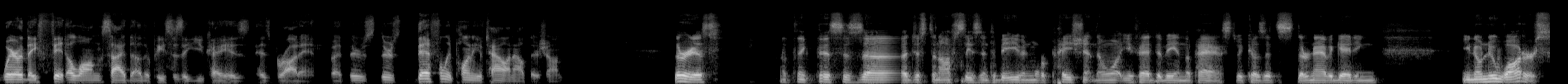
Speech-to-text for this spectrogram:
where they fit alongside the other pieces that UK has has brought in. But there's there's definitely plenty of talent out there, Sean. There is. I think this is uh, just an off season to be even more patient than what you've had to be in the past because it's they're navigating, you know, new waters.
